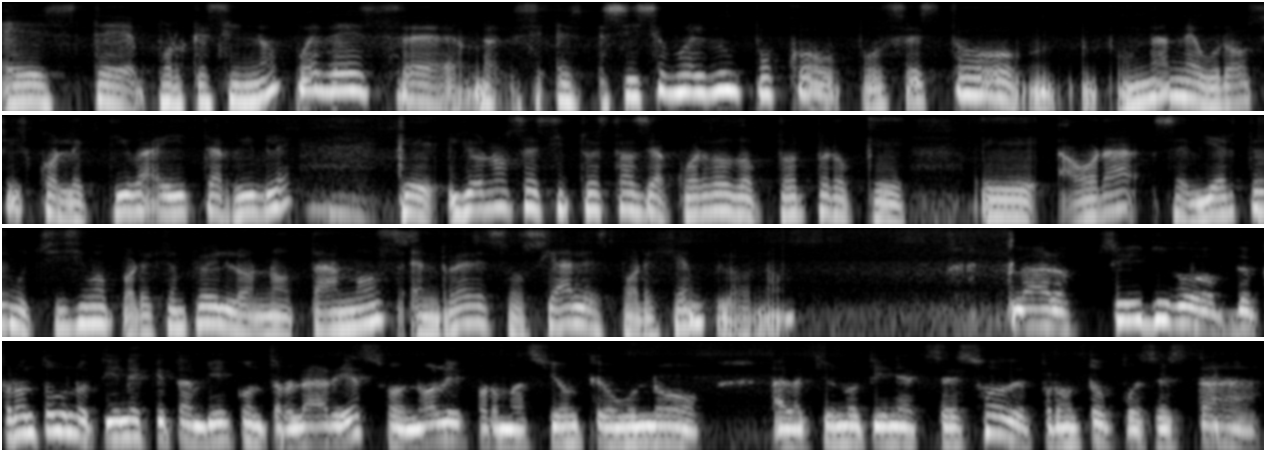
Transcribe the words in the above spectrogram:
este, porque si no puedes, eh, si, se vuelve un poco, pues esto, una neurosis colectiva ahí terrible, que yo no sé si tú estás de acuerdo, doctor, pero que eh, ahora se vierte muchísimo, por ejemplo, y lo notamos en redes sociales, por ejemplo, ¿no? Claro, sí, digo, de pronto uno tiene que también controlar eso, ¿no? La información que uno, a la que uno tiene acceso, de pronto, pues esta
